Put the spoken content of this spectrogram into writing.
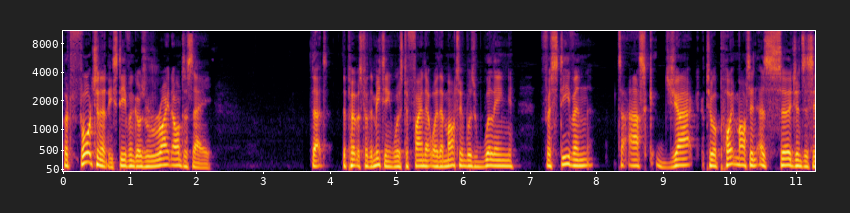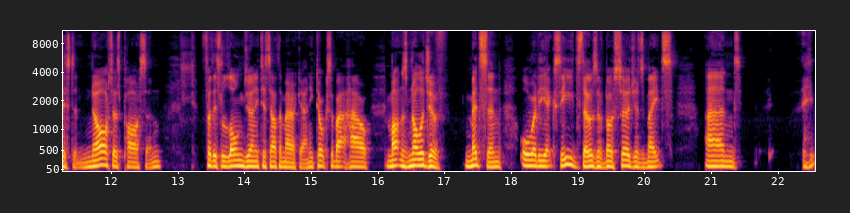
But fortunately, Stephen goes right on to say that the purpose for the meeting was to find out whether Martin was willing for Stephen to ask Jack to appoint Martin as surgeon's assistant, not as parson, for this long journey to South America. And he talks about how Martin's knowledge of medicine already exceeds those of most surgeons' mates. And he,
